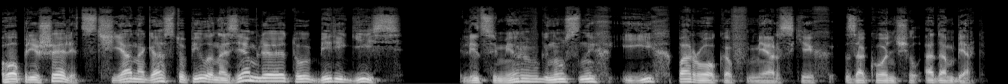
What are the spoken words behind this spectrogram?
«О, пришелец, чья нога ступила на землю эту, берегись!» «Лицемеров гнусных и их пороков мерзких», — закончил Адамберг.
